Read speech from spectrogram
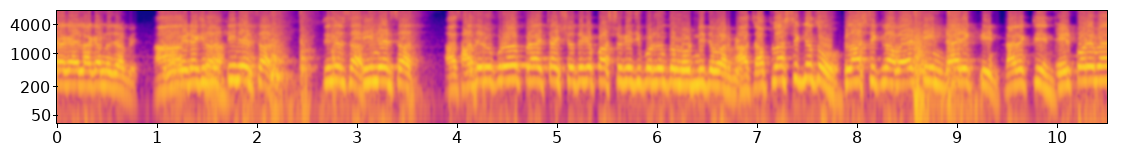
জায়গায় লাগানো যাবে এবং এটা কিন্তু। টিনের ছাদ টিনের সাথ টিনের ছাদ আচ্ছা। ছাদের উপরে প্রায় চারশো থেকে পাঁচশো কেজি পর্যন্ত লোড নিতে পারবে। আচ্ছা প্লাস্টিক না তো? প্লাস্টিক না ভাই tin direct tin. Direct tin. এরপরে ভাই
